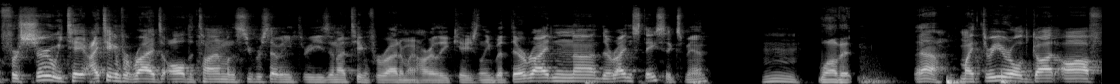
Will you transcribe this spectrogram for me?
for sure, we take I take them for rides all the time on the Super 73s, and I take them for a ride on my Harley occasionally. But they're riding uh, they're riding StaCycs, man. Mm. Love it. Yeah, my three year old got off.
